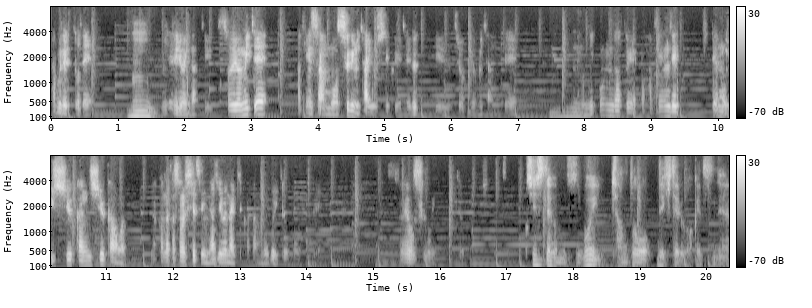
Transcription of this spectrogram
タブレットでうん。見れるようになっている。それを見て、派遣さんもすぐに対応してくれてるっていう状況を見たので、うん日本だとやっぱ派遣で来ても1週間、2週間はなかなかその施設に馴染めないって方も多いと思うので、それをすごいなって思いました。システムもすごいちゃんとできてるわけですね。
